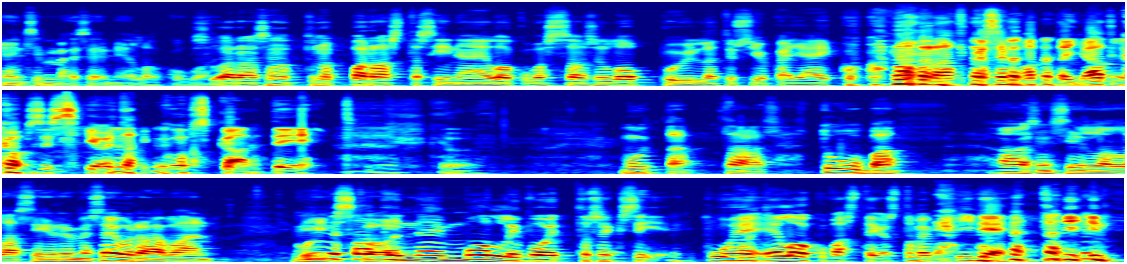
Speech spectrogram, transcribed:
ensimmäiseen elokuvaan. Suoraan sanottuna parasta siinä elokuvassa on se loppuyllätys, joka jäi kokonaan ratkaisematta jatkoosissa, joita ei koskaan tehty. Mutta taas Tuuba Aasin sillalla siirrymme seuraavaan Kun me saatiin näin mollivoittoiseksi puheen elokuvasta, josta me pidettiin.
